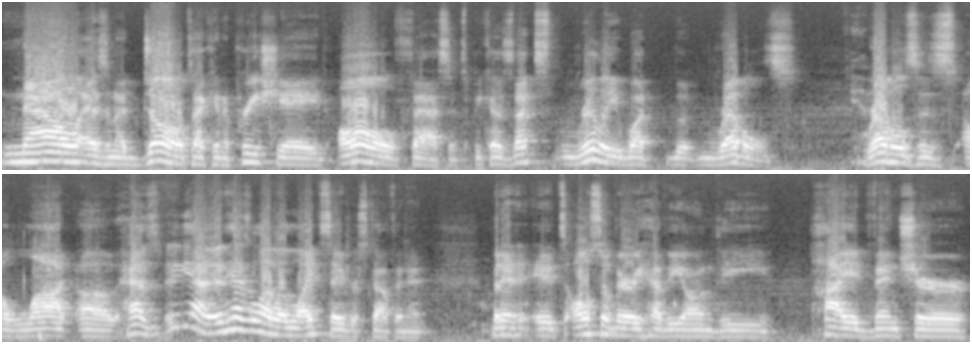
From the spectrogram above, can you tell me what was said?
Now, as an adult, I can appreciate all facets because that's really what the Rebels. Rebels is a lot of has yeah it has a lot of lightsaber stuff in it, but it, it's also very heavy on the high adventure.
